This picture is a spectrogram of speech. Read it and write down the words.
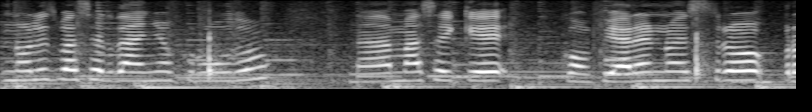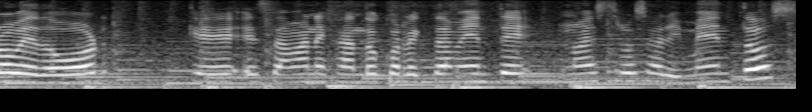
no les va a hacer daño crudo. Nada más hay que confiar en nuestro proveedor que está manejando correctamente nuestros alimentos.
